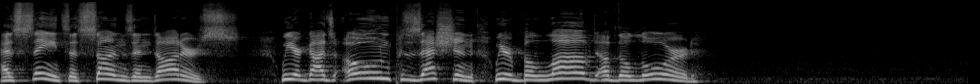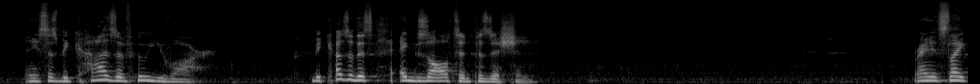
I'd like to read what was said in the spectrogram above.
as saints, as sons and daughters. We are God's own possession. We are beloved of the Lord. And he says, because of who you are, because of this exalted position. Right? It's like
